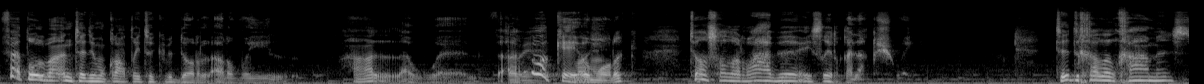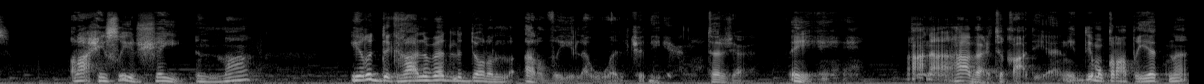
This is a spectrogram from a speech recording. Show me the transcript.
فطول ما أنت ديمقراطيتك بالدور الأرضي ها الأول أوكي ماشي. أمورك. توصل الرابع يصير قلق شوي. تدخل الخامس راح يصير شيء ما يردك غالبا للدور الأرضي الأول كذي يعني. ترجع. إي إي أنا هذا اعتقادي يعني. ديمقراطيتنا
